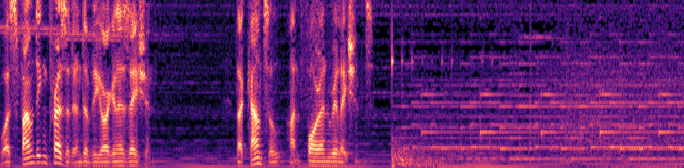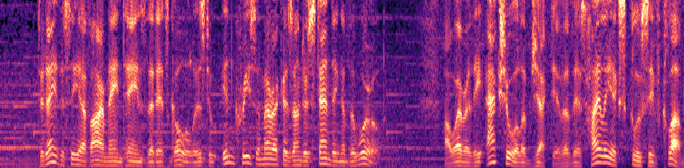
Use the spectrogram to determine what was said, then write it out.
was founding president of the organization, the Council on Foreign Relations. Today, the CFR maintains that its goal is to increase America's understanding of the world. However, the actual objective of this highly exclusive club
